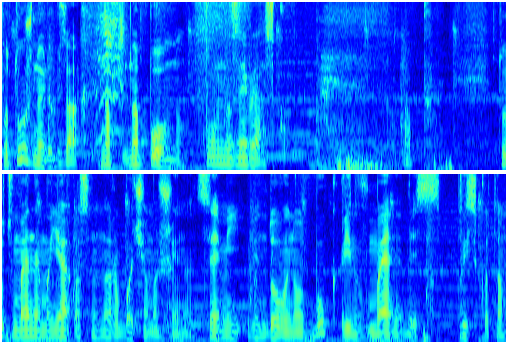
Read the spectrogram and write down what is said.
потужно рюкзак на, на повну, повну зав'язку. Тут в мене моя основна робоча машина. Це мій віндовий ноутбук. Він в мене десь близько там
